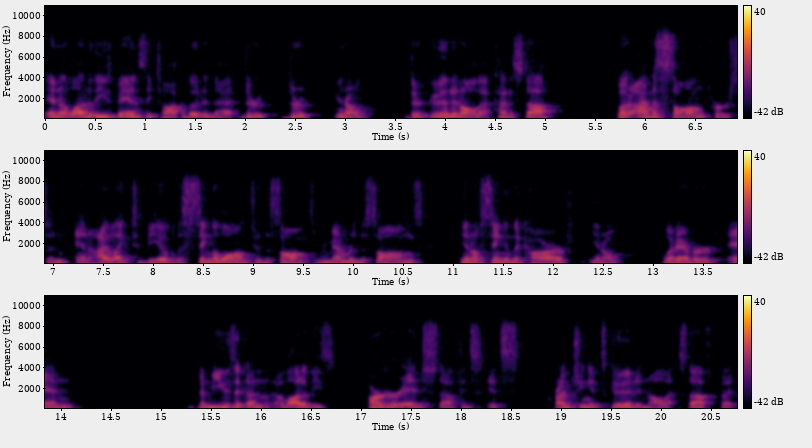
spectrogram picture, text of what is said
And a lot of these bands they talk about in that they're they're you know they're good and all that kind of stuff. But i'm a song person and i like to be able to sing along to the songs remember the songs you know sing in the car you know whatever and the music on a lot of these harder edge stuff it's it's crunching it's good and all that stuff but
